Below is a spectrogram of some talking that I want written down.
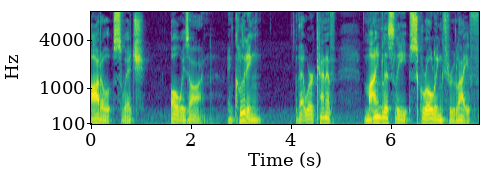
auto switch always on, including that we're kind of mindlessly scrolling through life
